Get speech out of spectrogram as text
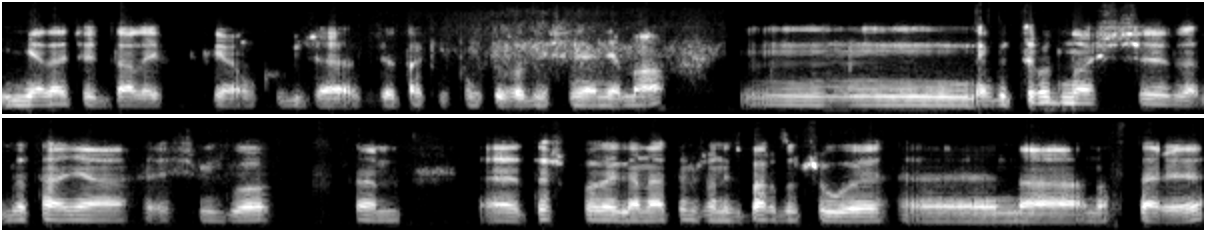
nie lecieć dalej w kierunku, gdzie, gdzie takich punktów odniesienia nie ma. Mm, jakby trudność latania śmigłowcem e, też polega na tym, że on jest bardzo czuły e, na, na stery.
